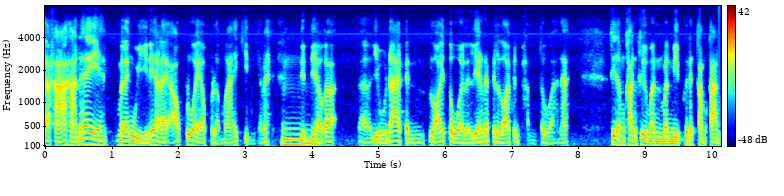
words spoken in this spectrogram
แต่หาอาหารให้แมลงหวีนี่อะไร เอากล้วยเอาผลไม้ให้กินใช่ไหมอืมนิดเดียวก็เอ่ออยู่ได้เป็นร้อยตัวเลยเลี้ยงได้เป็นร้อยเป็นพันตัวนะที่สำคัญคือมันมันมีพฤติกรรมการ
